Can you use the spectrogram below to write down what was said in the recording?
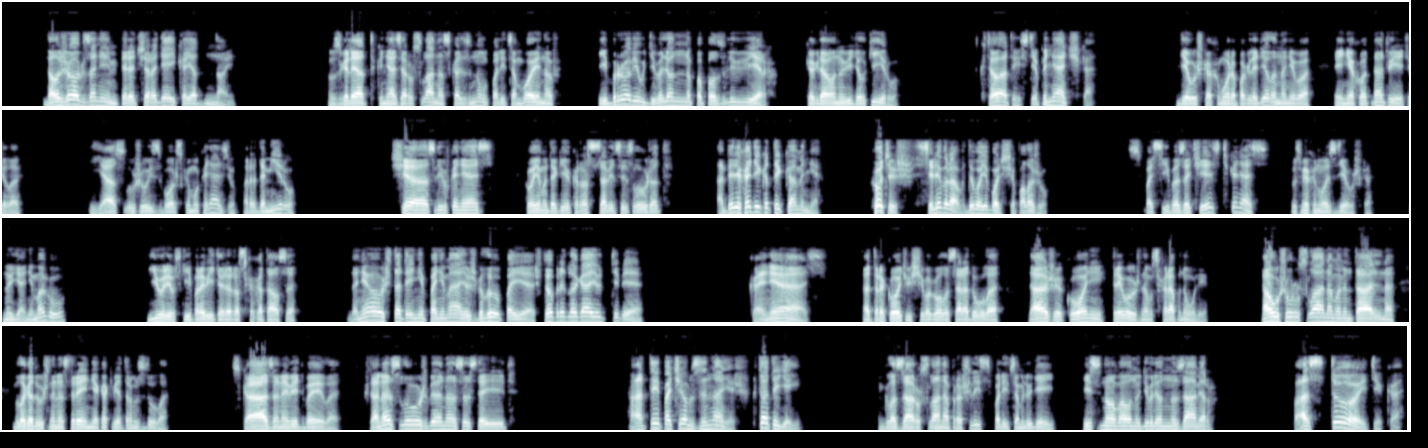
Должок за ним перед чародейкой одной. Взгляд князя Руслана скользнул по лицам воинов, и брови удивленно поползли вверх, когда он увидел Киру. Кто ты, степнячка? Девушка хмуро поглядела на него и неохотно ответила. Я служу изборскому князю, Радомиру. Счастлив князь, коему такие красавицы служат. А переходи-ка ты ко мне. Хочешь, серебра вдвое больше положу. — Спасибо за честь, князь, — усмехнулась девушка. — Но я не могу. Юрьевский правитель расхохотался. — Да неужто ты не понимаешь, глупая, что предлагают тебе? — Князь! От ракочущего голоса Радула даже кони тревожно всхрапнули. А уж у Руслана моментально благодушное настроение как ветром сдуло. Сказано ведь было, что на службе она состоит. — А ты почем знаешь? Кто ты ей? Глаза Руслана прошлись по лицам людей, и снова он удивленно замер. — Постойте-ка!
